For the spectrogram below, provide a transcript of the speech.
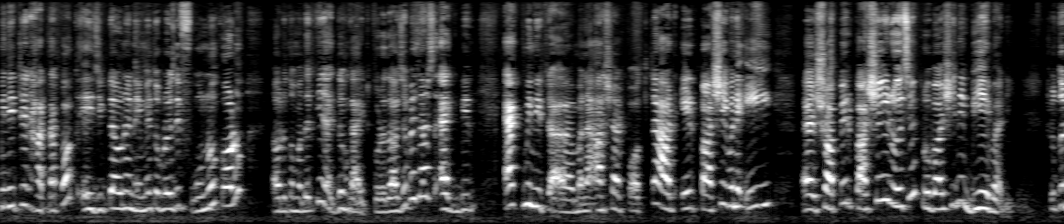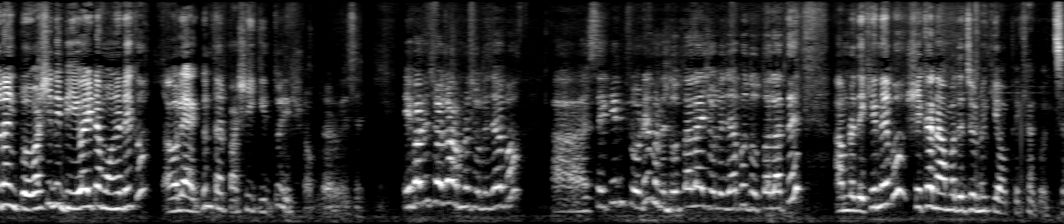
মিনিটের হাঁটা পথ এইচবি টাউনে নেমে তোমরা যদি ফোনও করো, তাহলে তোমাদেরকে একদম গাইড করে দেওয়া যাবে জাস্ট এক এক মিনিট মানে আসার পথটা। আর এর পাশেই মানে এই শপের পাশেই রয়েছে প্রবাসিনী বিয়ে বাড়ি। সুতরাং প্রবাসিনী বিয়ে বাড়িটা মনে রেখো, তাহলে একদম তার পাশেই কিন্তু এই শপটা রয়েছে। এবারে চলো আমরা চলে যাব সেকেন্ড ফ্লোরে মানে দোতলায় চলে যাব, দোতলাতে আমরা দেখে নেব সেখানে আমাদের জন্য কি অপেক্ষা করছে।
